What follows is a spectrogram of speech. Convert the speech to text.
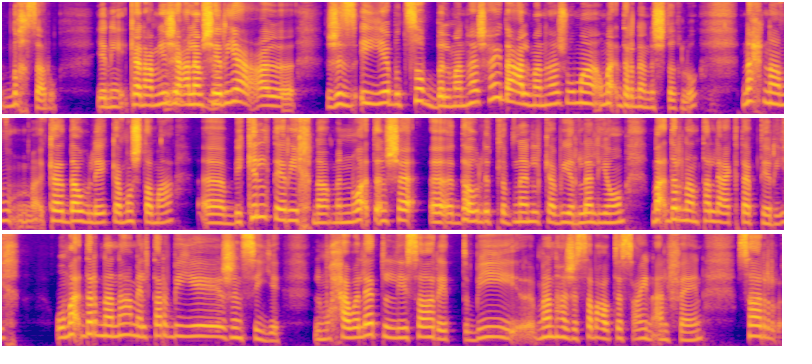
بنخسره. يعني كان عم يجي على مشاريع آه، جزئية بتصب المنهج هيدا على المنهج وما وما قدرنا نشتغله. نحن كدولة كمجتمع آه، بكل تاريخنا من وقت إنشاء آه، دولة لبنان الكبير لليوم ما قدرنا نطلع كتاب تاريخ وما قدرنا نعمل تربية جنسية. المحاولات اللي صارت بمنهج ال 97 2000 صار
